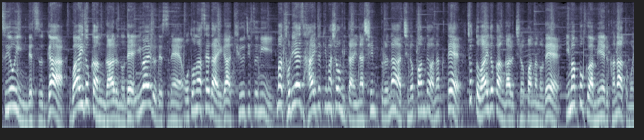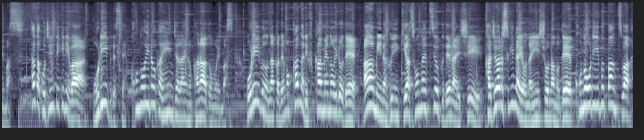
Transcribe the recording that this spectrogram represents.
強いんですがワイド感があるのでいわゆるですね大人世代が休日にまあとりあえず履いときましょうみたいなシンプルなチノパンではなくてちょっとワイド感があるチノパンなので今っぽくは見えるかなと思います。ただ個人的にはオリーブですね。この色がいいんじゃないのかなと思います。オリーブの中でもかなり深めの色でアーミーな雰囲気がそんなに強く出ないしカジュアルすぎないような印象なのでこのオリーブパンツは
